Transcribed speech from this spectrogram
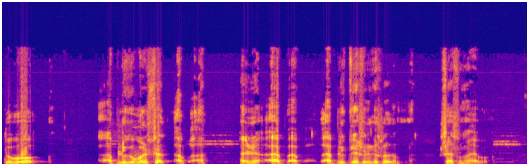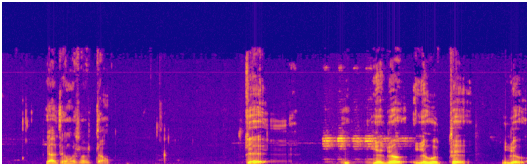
تو وہ اپلیکیبل اپلیکیشن کے سینس میں ہے وہ۔ جہاں تک میں سمجھتا ہوں کہ یہ جو یہود تھے جو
